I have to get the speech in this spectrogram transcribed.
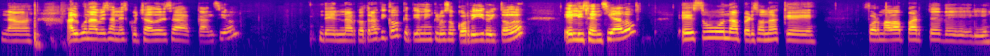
la, alguna vez han escuchado esa canción del narcotráfico que tiene incluso corrido y todo. El licenciado es una persona que formaba parte del,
